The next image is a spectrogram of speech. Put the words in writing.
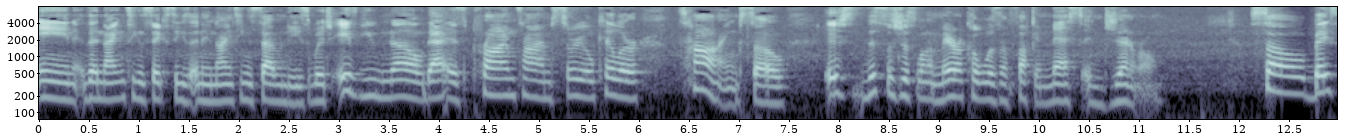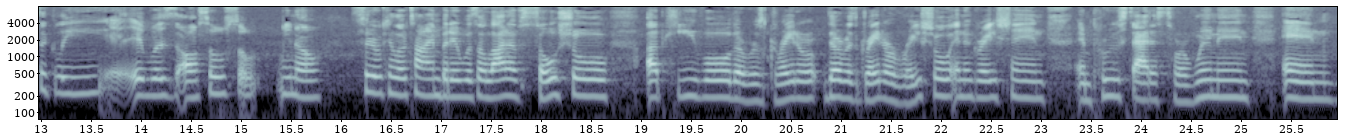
in the 1960s and in 1970s, which if you know that is prime time serial killer time. So it's this is just when America was a fucking mess in general. So basically, it was also so you know serial killer time, but it was a lot of social upheaval. There was greater there was greater racial integration, improved status for women, and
